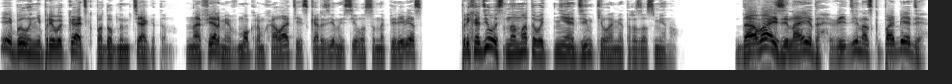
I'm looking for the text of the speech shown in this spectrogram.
Ей было не привыкать к подобным тяготам. На ферме в мокром халате и с корзиной силоса наперевес приходилось наматывать не один километр за смену. «Давай, Зинаида, веди нас к победе!»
